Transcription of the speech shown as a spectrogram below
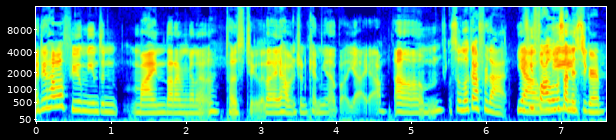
I do have a few memes in mind that I'm gonna post too that I haven't shown Kim yet, but yeah, yeah. Um, So look out for that. Yeah, If you follow us on Instagram.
